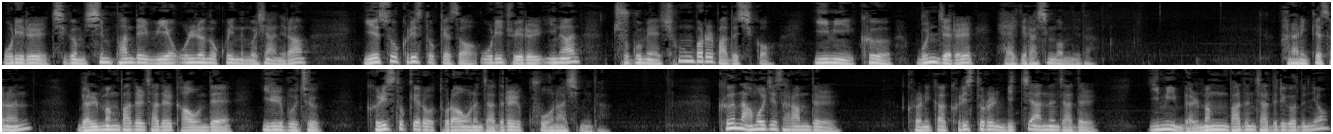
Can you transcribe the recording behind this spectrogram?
우리를 지금 심판대 위에 올려놓고 있는 것이 아니라 예수 그리스도께서 우리 죄를 인한 죽음의 형벌을 받으시고 이미 그 문제를 해결하신 겁니다. 하나님께서는 멸망받을 자들 가운데 일부 즉 그리스도께로 돌아오는 자들을 구원하십니다. 그 나머지 사람들 그러니까 그리스도를 믿지 않는 자들, 이미 멸망받은 자들이거든요.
